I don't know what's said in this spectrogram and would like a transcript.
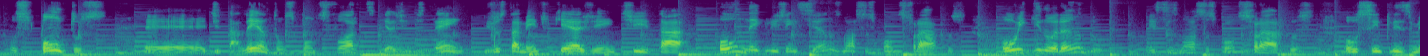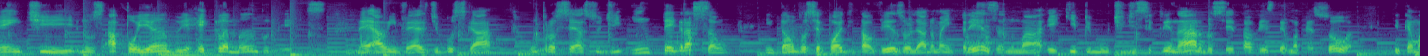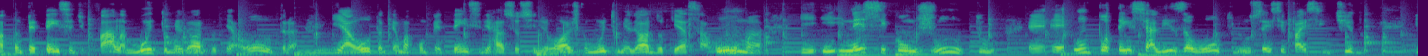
os pontos é, de talento, os pontos fortes que a gente tem, justamente porque a gente está ou negligenciando os nossos pontos fracos, ou ignorando esses nossos pontos fracos, ou simplesmente nos apoiando e reclamando deles, né, ao invés de buscar um processo de integração. Então, você pode talvez olhar numa empresa, numa equipe multidisciplinar, você talvez ter uma pessoa que tem uma competência de fala muito melhor do que a outra, e a outra tem uma competência de raciocínio lógico muito melhor do que essa uma, e, e, e nesse conjunto, é, é, um potencializa o outro. Não sei se faz sentido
